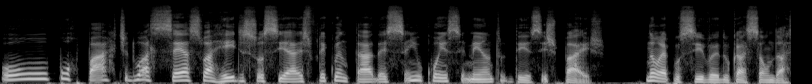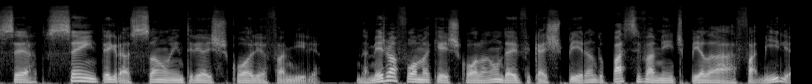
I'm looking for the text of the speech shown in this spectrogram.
ou por parte do acesso a redes sociais frequentadas sem o conhecimento desses pais. Não é possível a educação dar certo sem integração entre a escola e a família. Da mesma forma que a escola não deve ficar esperando passivamente pela família,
